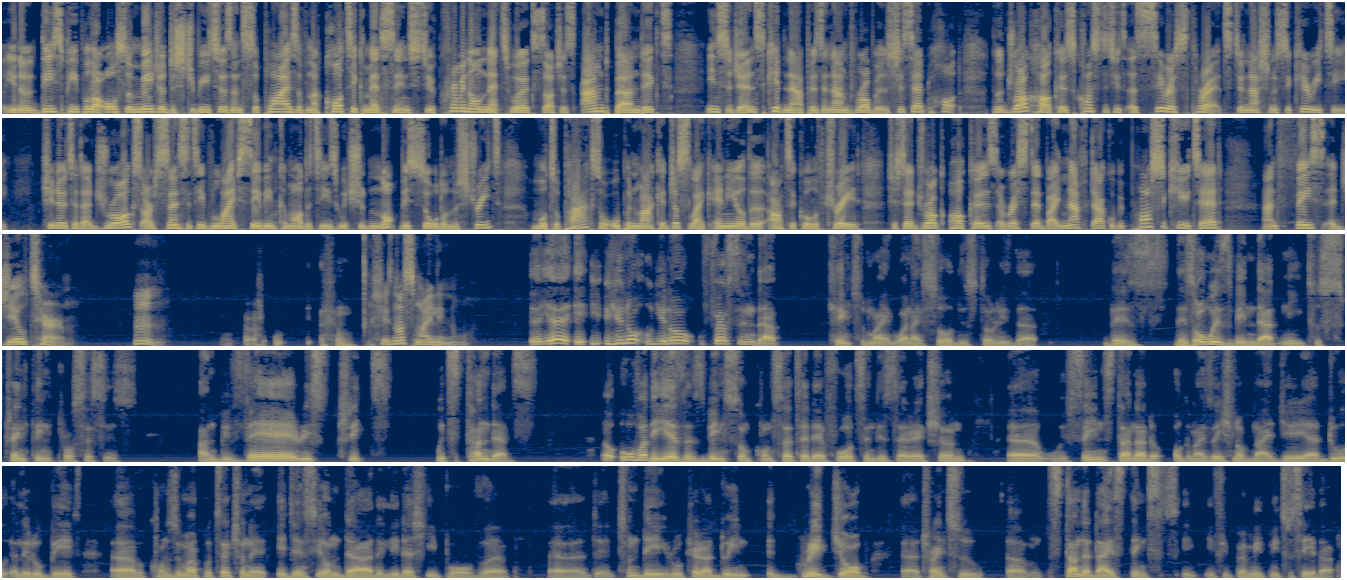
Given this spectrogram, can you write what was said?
you know, these people are also major distributors and suppliers of narcotic medicines to criminal networks such as armed bandits, insurgents, kidnappers, and armed robbers. She said hot, the drug hawkers constitute a serious threat to national security. She noted that drugs are sensitive, life saving commodities which should not be sold on the street, motor parks, or open market, just like any other article of trade. She said drug hawkers arrested by NAFDAC will be prosecuted and face a jail term. Hmm. Uh, She's not smiling. No. Uh, yeah, you- you know, you know, first thing that came to mind when I saw this story is that there's there's always been that need to strengthen processes and be very strict with standards. Over the years, there's been some concerted efforts in this direction. Uh, we've seen Standard Organization of Nigeria do a little bit. Uh, Consumer Protection Agency under the leadership of uh, uh, Tunde Irukera doing a great job uh, trying to um, standardize things, if, if you permit me to say that.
